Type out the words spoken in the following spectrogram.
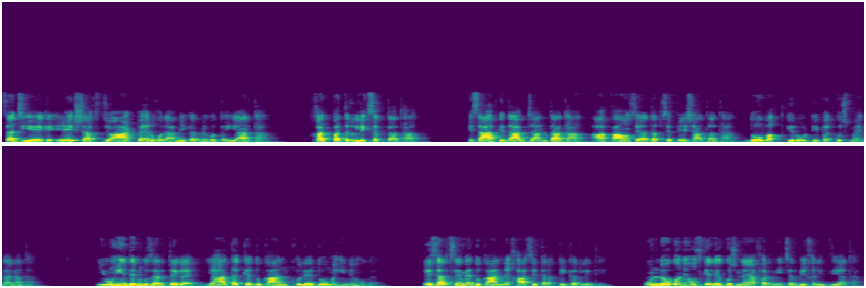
سچ یہ کہ ایک شخص جو آٹھ پہر غلامی کرنے کو تیار تھا، خط پتر لکھ سکتا تھا، حساب کتاب جانتا تھا، آقاؤں سے ادب سے پیش آتا تھا، دو وقت کی روٹی پر کچھ مہنگا نہ تھا۔ یوں ہی دن گزرتے گئے، یہاں تک کہ دکان کھلے دو مہینے ہو گئے۔ اس عرصے میں دکان نے خاصی ترقی کر لی تھی۔ ان لوگوں نے اس کے لیے کچھ نیا فرنیچر بھی خرید لیا تھا۔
